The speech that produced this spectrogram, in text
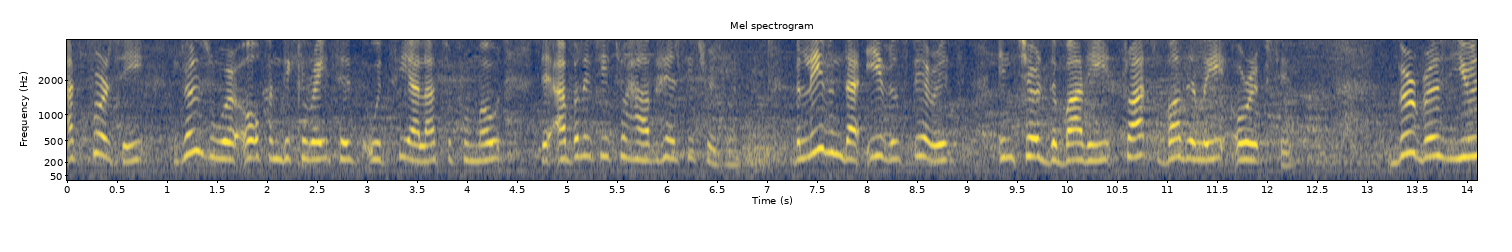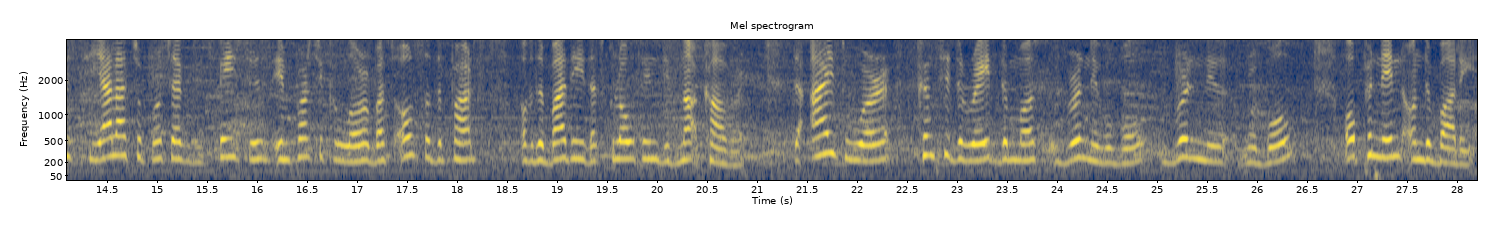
At puberty, girls were often decorated with siala to promote the ability to have healthy children, believing that evil spirits entered the body, trapped bodily orifices. Berbers used siala to protect these faces in particular, but also the parts of the body that clothing did not cover. The eyes were considered the most vulnerable, vulnerable opening on the body.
